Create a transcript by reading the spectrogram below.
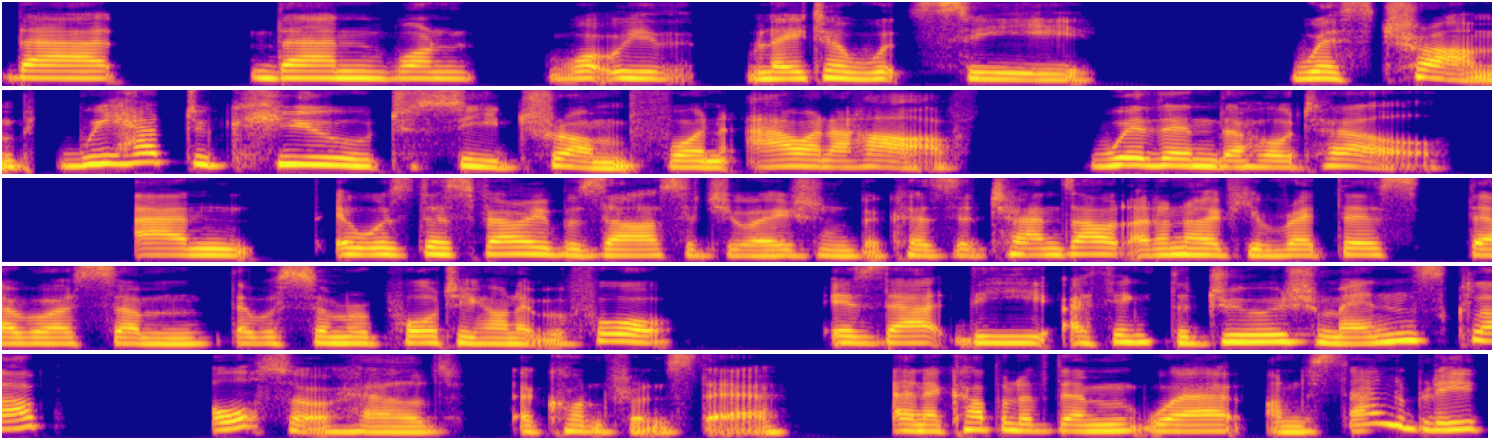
that than one what we later would see with Trump. We had to queue to see Trump for an hour and a half within the hotel. And it was this very bizarre situation because it turns out I don't know if you read this. There was some there was some reporting on it before. Is that the I think the Jewish Men's Club also held a conference there, and a couple of them were understandably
